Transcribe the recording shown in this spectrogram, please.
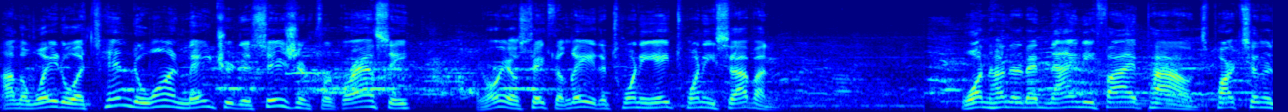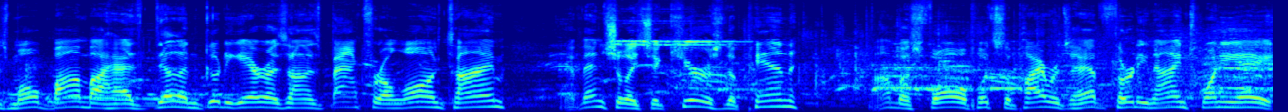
on the way to a 10 to 1 major decision for Grassi. The Orioles take the lead at 28 27. 195 pounds. Park Center's Mo Bamba has Dylan Gutierrez on his back for a long time. Eventually secures the pin. Bamba's fall puts the Pirates ahead 39 28.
